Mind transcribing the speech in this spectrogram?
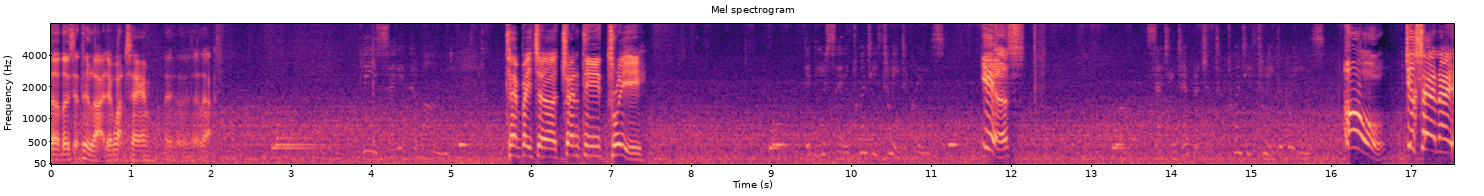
Giờ tôi sẽ thử lại cho các bạn xem. Đây, tôi sẽ lại. Temperature 23 Did you say 23 degrees? Yes Oh, chiếc xe này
